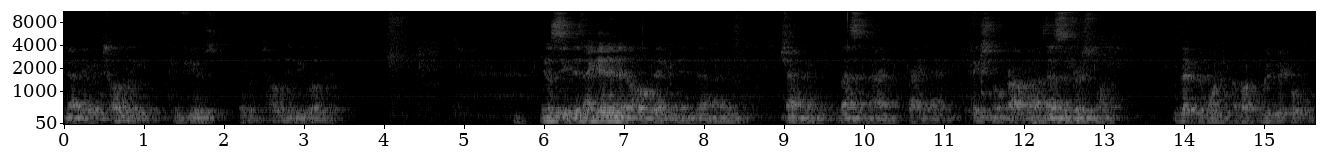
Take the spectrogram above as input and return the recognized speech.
you know, they were totally confused. They were totally bewildered. You'll see this. I get into the whole thing in uh, chapter lesson nine, Friday night. Fictional Prabhupada. That's the first one. Is that the one about Ritwik also?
